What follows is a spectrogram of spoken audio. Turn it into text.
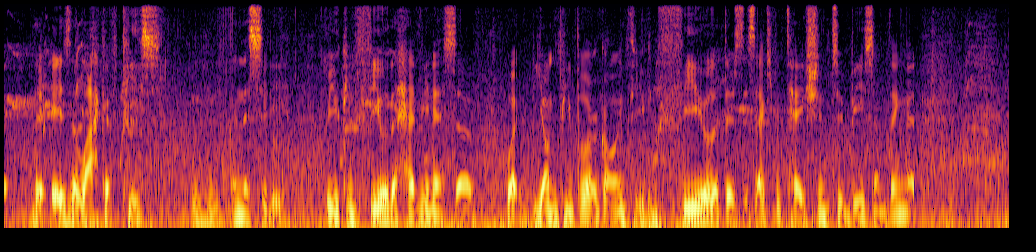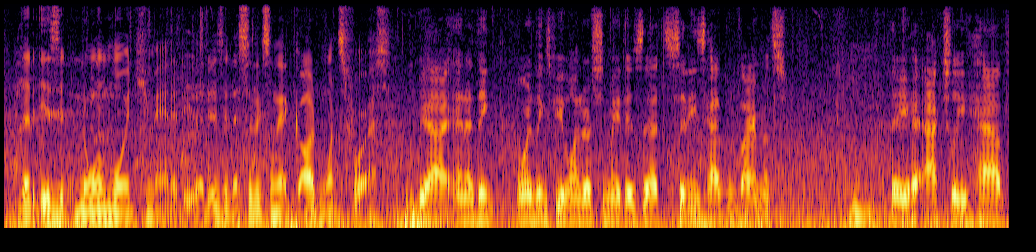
a, there is a lack of peace in the city where you can feel the heaviness of what young people are going through you can feel that there's this expectation to be something that that isn't normal in humanity that isn't necessarily something that God wants for us Yeah, and I think one of the things people underestimate is that cities have environments. They actually have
